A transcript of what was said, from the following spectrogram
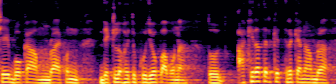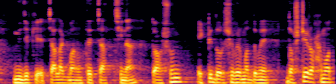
সেই বোকা আমরা এখন দেখলে হয়তো খুঁজেও পাবো না। তো আখিরাতের ক্ষেত্রে কেন আমরা নিজেকে চালাক বানাতে চাচ্ছি না? তো আসুন একটি দর্শকের মাধ্যমে দশটি রহমত।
